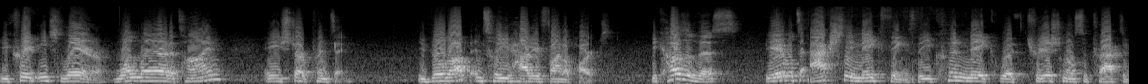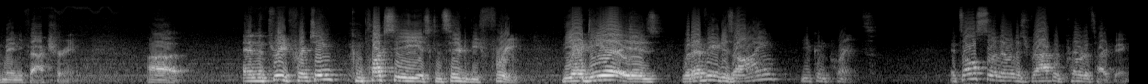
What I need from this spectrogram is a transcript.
You create each layer, one layer at a time, and you start printing. You build up until you have your final part. Because of this, you're able to actually make things that you couldn't make with traditional subtractive manufacturing. Uh, and in 3D printing, complexity is considered to be free. The idea is whatever you design, you can print. It's also known as rapid prototyping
